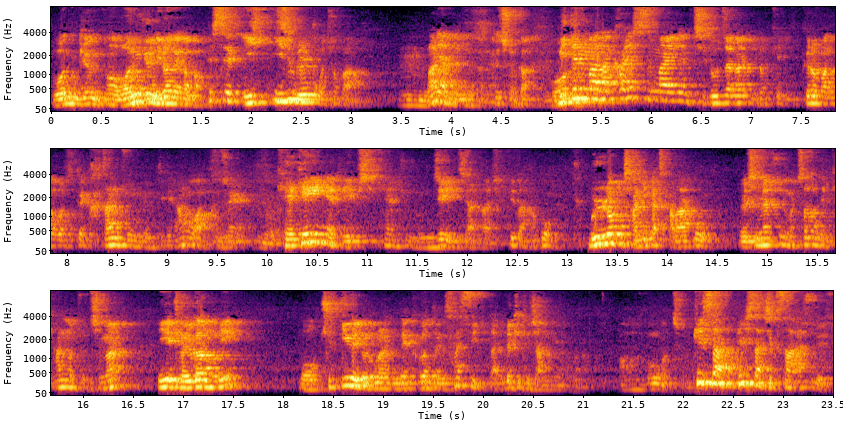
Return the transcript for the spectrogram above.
원균. 어, 원균 이런 애가 막 패스, 이, 이수를 했다고 쳐봐. 음. 말이 안 되는 거잖아요. 그쵸. 그러니까 원- 믿을 만한 카리스마 있는 지도자가 이렇게 이끌어간다고 했을 때 가장 좋은 멘트긴 한 것 같은데 네. 개개인에 대입시키는 좀 문제 있지 않나 싶기도 하고 물론 자기가 잘하고 열심히 할수 있는 걸 찾아서 이렇게 하는 건 좋지만 이게 결과물이 뭐 죽기 위해 노력을 하는데 그것 때문에 살 수 있다 이렇게 되지 않는 거야. 아, 너무 많죠. 필사 필사 즉사 할 수도 있어.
